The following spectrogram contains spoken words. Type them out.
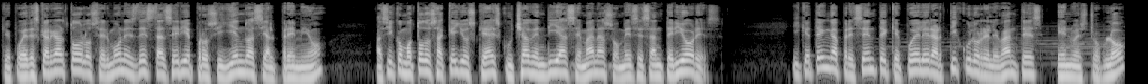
que puede descargar todos los sermones de esta serie prosiguiendo hacia el premio, así como todos aquellos que ha escuchado en días, semanas o meses anteriores y que tenga presente que puede leer artículos relevantes en nuestro blog,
